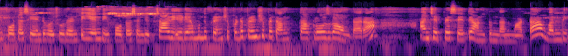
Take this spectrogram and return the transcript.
ఈ ఫొటోస్ ఏంటివో చూడండి ఏంటి ఈ ఫొటోస్ అని చెప్పి ఆడు ఫ్రెండ్షిప్ అంటే ఫ్రెండ్షిప్ అయితే అంత క్లోజ్గా ఉంటారా? అని చెప్పేసి అయితే అంటుందన్నమాట. వల్లి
